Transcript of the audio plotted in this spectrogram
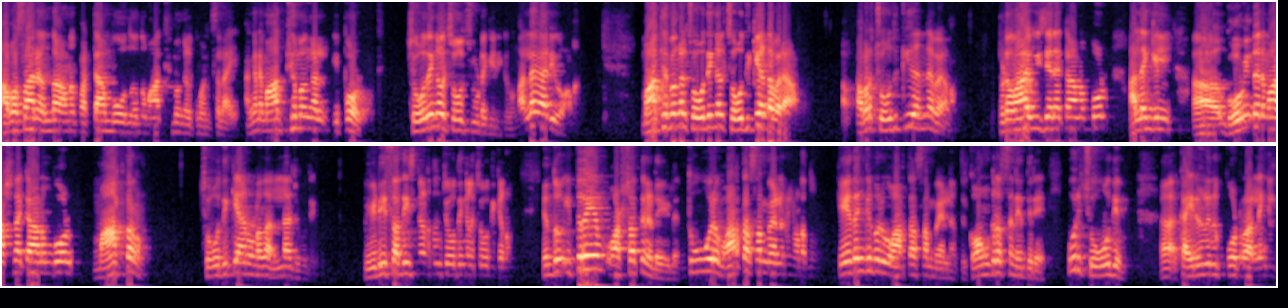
അവസാനം എന്താണ് പറ്റാൻ പോകുന്നതെന്ന് മാധ്യമങ്ങൾക്ക് മനസ്സിലായി. അങ്ങനെ മാധ്യമങ്ങൾ ഇപ്പോൾ ചോദ്യങ്ങൾ ചോദിച്ചു തുടങ്ങിയിരിക്കുന്നു. നല്ല കാര്യമാണ്. മാധ്യമങ്ങൾ ചോദ്യങ്ങൾ ചോദിക്കേണ്ടവരാണ്. അവർ ചോദിക്കുക തന്നെ വേണം. പിണറായി വിജയനെ കാണുമ്പോൾ അല്ലെങ്കിൽ ഗോവിന്ദൻ മാഷിനെ കാണുമ്പോൾ മാത്രം ചോദിക്കാനുള്ളതല്ല ചോദ്യം. വി. ഡി. സതീശിന്റെ അടുത്തും ചോദ്യങ്ങൾ ചോദിക്കണം. എന്തോ ഇത്രയും വർഷത്തിനിടയിൽ എന്തോ ഒരു വാർത്താ സമ്മേളനം നടന്നു. ഏതെങ്കിലും ഒരു വാർത്താ സമ്മേളനത്തിൽ കോൺഗ്രസിനെതിരെ ഒരു ചോദ്യം കൈരളി റിപ്പോർട്ടർ അല്ലെങ്കിൽ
